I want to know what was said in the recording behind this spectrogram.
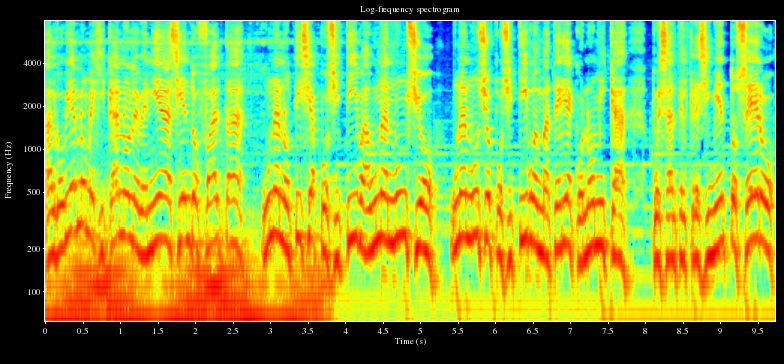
Al gobierno mexicano le venía haciendo falta una noticia positiva, un anuncio, un anuncio positivo en materia económica, pues ante el crecimiento cero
